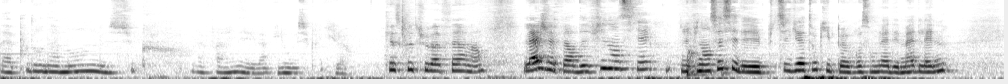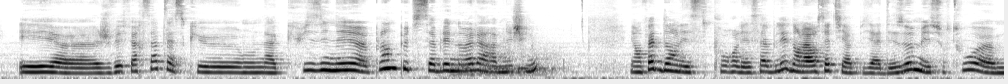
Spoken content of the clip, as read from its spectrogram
la poudre d'amande, le sucre, la farine, elle est là. Et le sucre, il est là. Qu'est-ce que tu vas faire là? Là, je vais faire des financiers. Les financiers, c'est des petits gâteaux qui peuvent ressembler à des madeleines. Et euh, je vais faire ça parce que on a cuisiné euh, plein de petits sablés de Noël à ramener chez nous. Et en fait, dans les, pour les sablés, dans la recette, il y a, il y a des œufs, mais surtout euh,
